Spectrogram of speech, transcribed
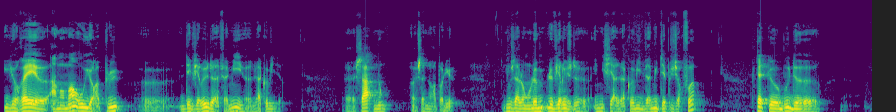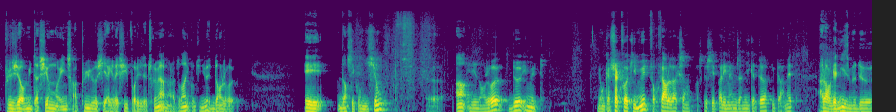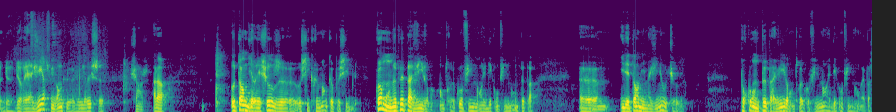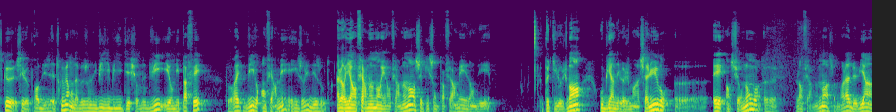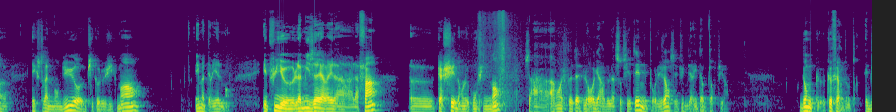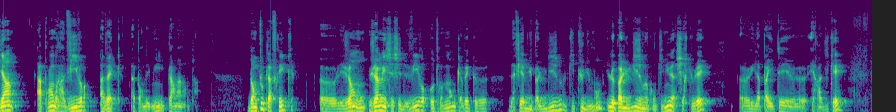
il y aurait euh, un moment où il n'y aura plus des virus de la famille de la Covid. Ça, non, ça n'aura pas lieu. Nous allons, le, virus initial de la Covid va muter plusieurs fois. Peut-être qu'au bout de plusieurs mutations, il ne sera plus aussi agressif pour les êtres humains, mais en attendant, il continue à être dangereux. Et dans ces conditions, euh, un, il est dangereux, deux, il mute. Donc à chaque fois qu'il mute, il faut refaire le vaccin, parce que ce n'est pas les mêmes indicateurs qui permettent à l'organisme de, réagir suivant que le, virus change. Alors, autant dire les choses euh, aussi crûment que possible. Comme on ne peut pas vivre entre confinement et déconfinement, on ne peut pas. Euh, il est temps d'imaginer autre chose. Pourquoi on ne peut pas vivre entre confinement et déconfinement? Ben, Parce que c'est le propre des êtres humains, on a besoin de visibilité sur notre vie et on n'est pas fait pour vivre enfermé et isolé des autres. Alors il y a enfermement et enfermement, ceux qui sont enfermés dans des petits logements ou bien des logements insalubres, euh, et en surnombre, l'enfermement à ce moment-là devient euh, extrêmement dur psychologiquement et matériellement. Et puis la misère et la, faim, cachées dans le confinement, ça arrange peut-être le regard de la société, mais pour les gens, c'est une véritable torture. Donc, que faire d'autre? Eh bien, apprendre à vivre avec la pandémie permanente. Dans toute l'Afrique, euh, les gens n'ont jamais cessé de vivre autrement qu'avec euh, la fièvre du paludisme qui tue du monde. Le paludisme continue à circuler, euh, il n'a pas été éradiqué,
